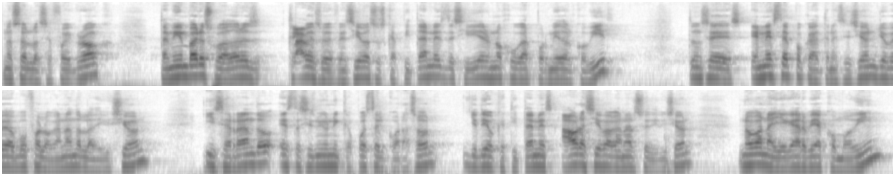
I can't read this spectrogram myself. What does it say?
no solo se fue Gronk, también varios jugadores clave de su defensiva, sus capitanes, decidieron no jugar por miedo al COVID. Entonces, en esta época de transición, yo veo a Buffalo ganando la división y cerrando. Esta sí es mi única apuesta del corazón. Yo digo que Titanes ahora sí va a ganar su división. No van a llegar vía comodín,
